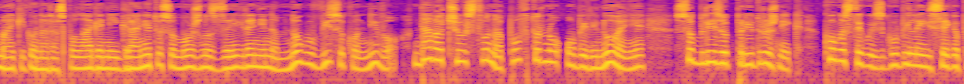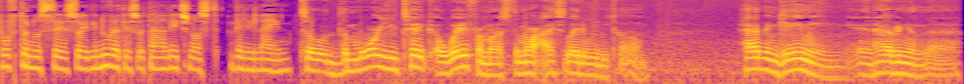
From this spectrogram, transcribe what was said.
Имајќи го на располагање играњето со можност за играње на многу високо ниво, дава чувство на повторно обединување со близок придружник, кого сте го изгубиле и сега повторно се соединувате со таа личност, вели Лейн. So the more you take away from us, the more isolated we become. having gaming and having an, uh,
